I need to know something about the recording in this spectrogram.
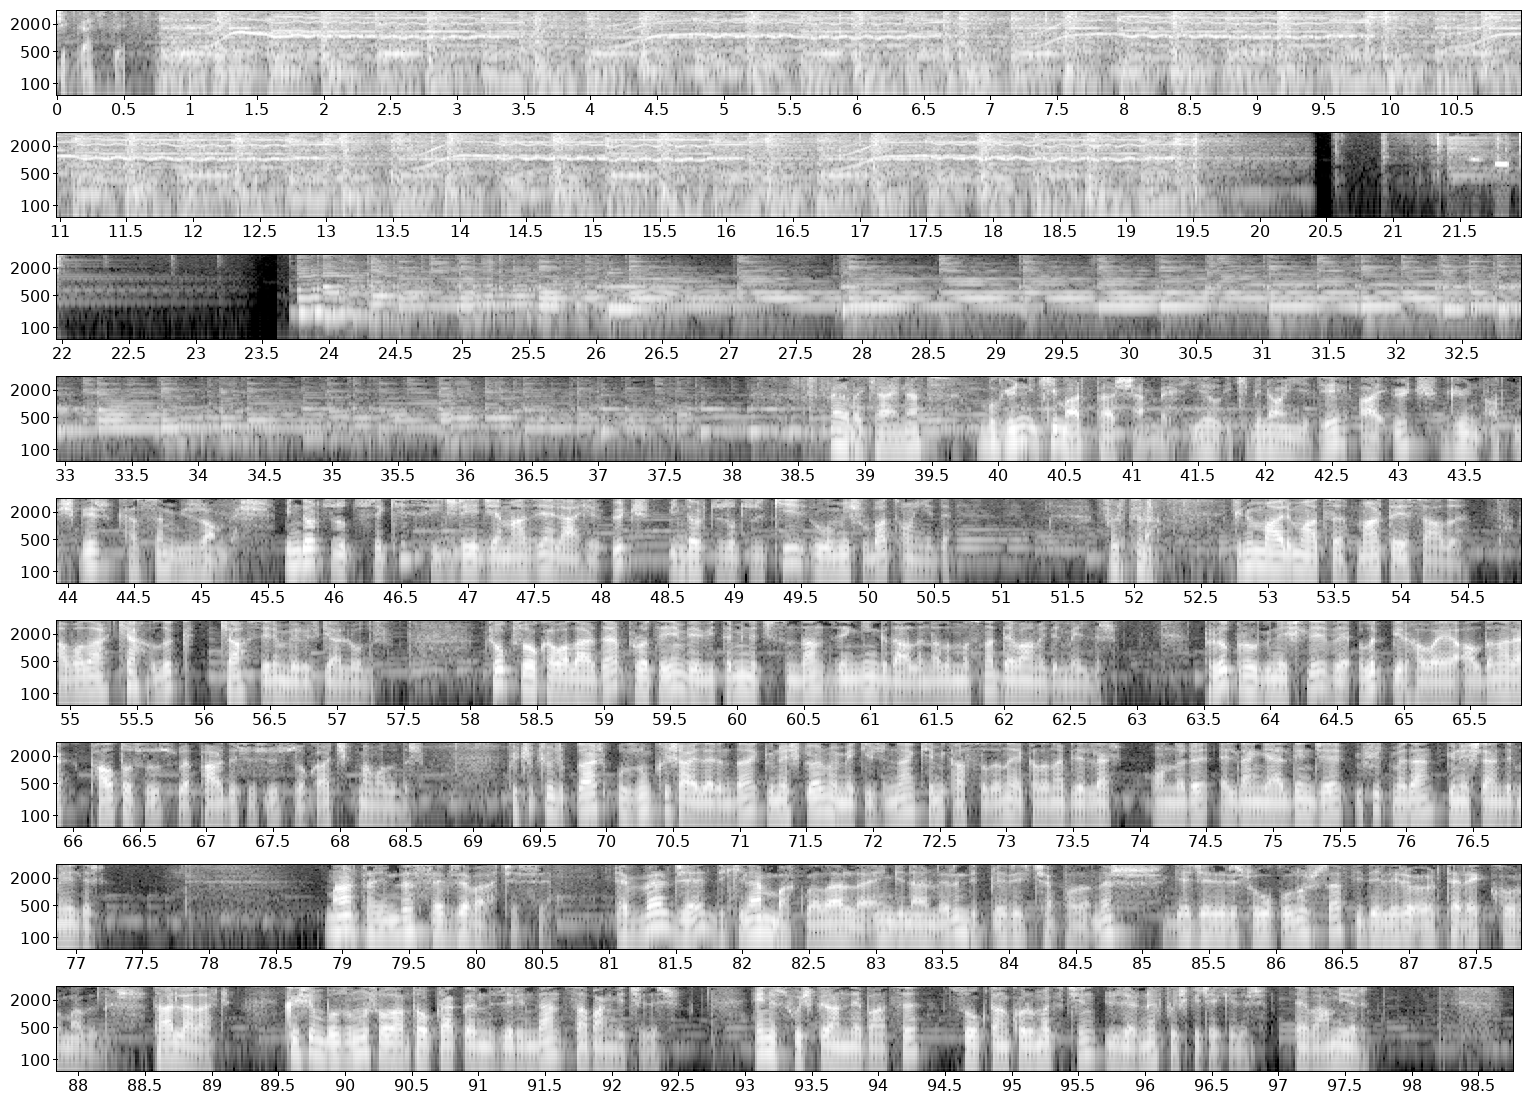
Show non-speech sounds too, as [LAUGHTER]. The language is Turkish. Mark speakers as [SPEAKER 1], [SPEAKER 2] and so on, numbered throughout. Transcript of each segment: [SPEAKER 1] Açık Gazete
[SPEAKER 2] Kainat. Bugün 2 Mart Perşembe. Yıl 2017, ay 3, gün 61, Kasım 115.
[SPEAKER 3] 1438 Hicri Cemaziye Lahir 3, 1432 Rumi Şubat 17.
[SPEAKER 2] Fırtına.
[SPEAKER 3] Günün malumatı Mart ayı sağlığı. Havalar kah ılık, kah serin ve rüzgarlı olur. Çok soğuk havalarda protein ve vitamin açısından zengin gıdaların alınmasına devam edilmelidir. Pırıl pırıl güneşli ve ılık bir havaya aldanarak paltosuz ve pardesüsüz sokağa çıkmamalıdır. Küçük çocuklar uzun kış aylarında güneş görmemek yüzünden kemik hastalığına yakalanabilirler. Onları elden geldiğince üşütmeden güneşlendirmelidir.
[SPEAKER 2] Mart ayında sebze bahçesi. Evvelce dikilen baklalarla enginarların dipleri çapalanır, geceleri soğuk olursa fideleri örterek korumalıdır.
[SPEAKER 3] Tarlalar. Kışın bozulmuş olan toprakların üzerinden saban geçilir. Henüz fışkıran nebatı soğuktan korumak için üzerine fışkı çekilir. Devamı yarın.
